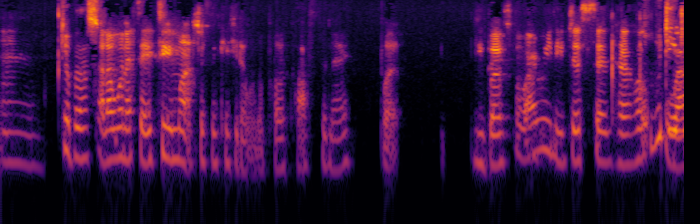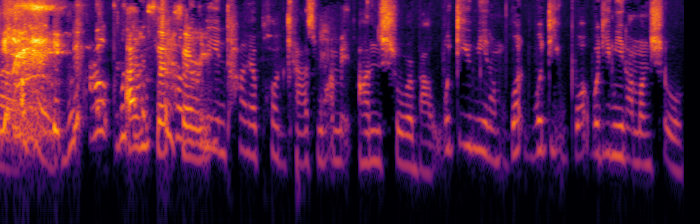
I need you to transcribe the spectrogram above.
Mm. yeah, but that's I don't want to say too much just in case you don't want the podcast to know, but you both. Oh, I really just said her whole. What do you wow. mean? Okay, without, without I'm so telling sorry. the entire podcast what I'm unsure about, what do you mean? I'm what? What do you what? What do you mean I'm unsure?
